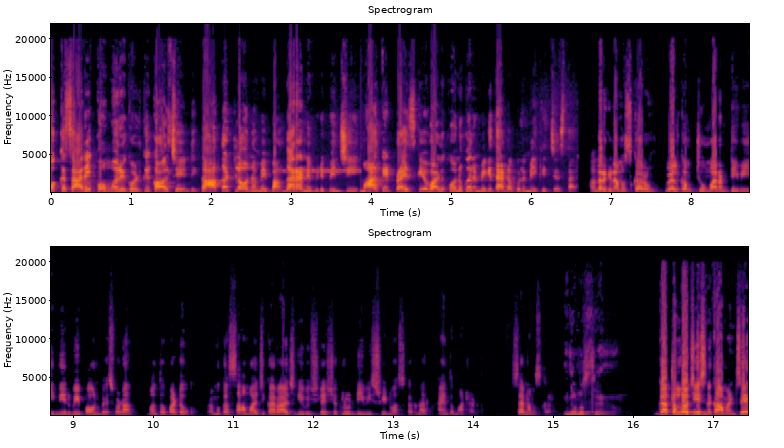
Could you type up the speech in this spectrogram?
ఒక్కసారి కొమ్మూరి గోల్డ్కి కాల్ చేయండి. తాకట్లో ఉన్న మీ బంగారాన్ని విడిపించి మార్కెట్ ప్రైస్కి వాళ్ళు కొనుక్కుని మిగతా డబ్బులు మీకు ఇచ్చేస్తారు. అందరికీ నమస్కారం. Welcome to Manam TV. నేను మీ పవన్ బేస్వాడ. మనతో పాటు ప్రముఖ సామాజిక రాజకీయ విశ్లేషకులు డివి శ్రీనివాస్ గారు ఉన్నారు. ఆయనతో మాట్లాడదాం. సార్ నమస్కారం. నమస్తే అండి. గతంలో చేసిన కామెంట్సే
